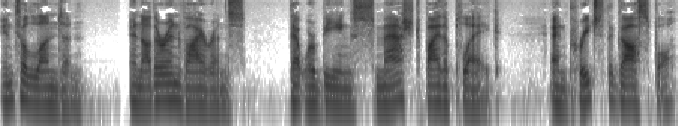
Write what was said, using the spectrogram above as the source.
into London and other environs that were being smashed by the plague and preached the gospel,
